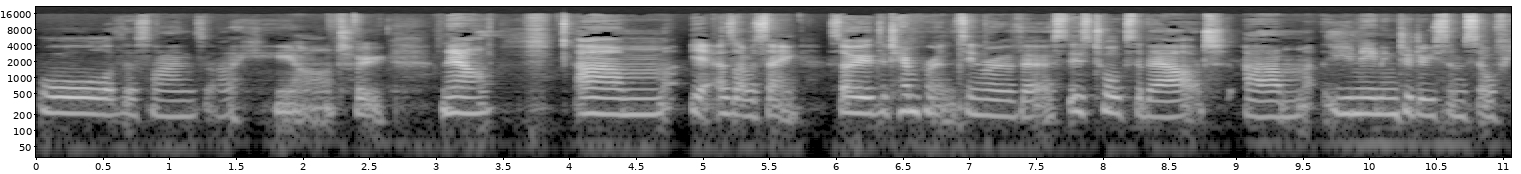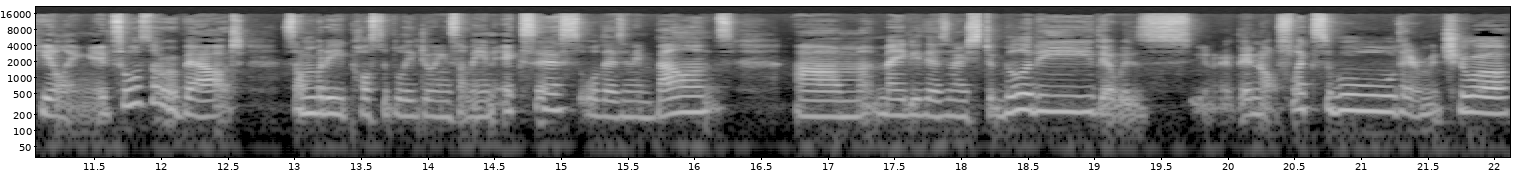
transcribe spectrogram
all of the signs are here too. Now, um, yeah, as I was saying, so the temperance in reverse, this talks about um, you needing to do some self-healing. It's also about somebody possibly doing something in excess or there's an imbalance. Um, maybe there's no stability. There was, you know, they're not flexible. They're immature,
